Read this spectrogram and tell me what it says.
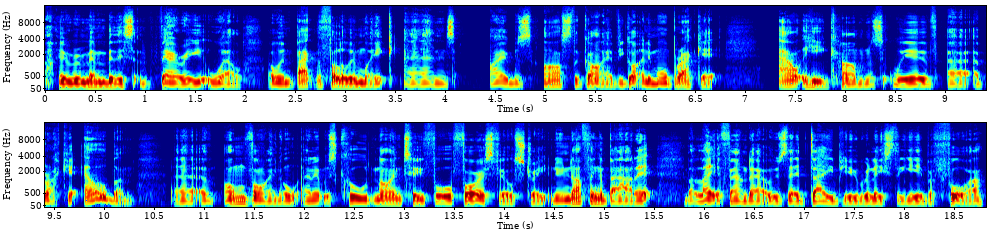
I remember this very well. I went back the following week and I was asked the guy, Have you got any more bracket? Out he comes with uh, a bracket album. Uh, on vinyl, and it was called 924 Forestville Street. Knew nothing about it, but later found out it was their debut released the year before,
